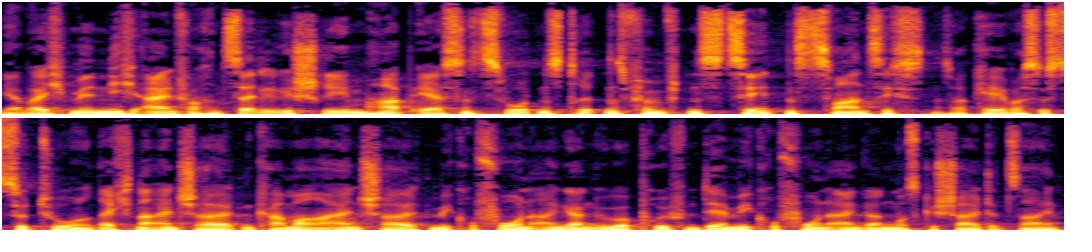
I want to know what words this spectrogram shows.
Ja, weil ich mir nicht einfach einen Zettel geschrieben habe, erstens, zweitens, drittens, fünftens, zehntens, zwanzigstens. Okay, was ist zu tun? Rechner einschalten, Kamera einschalten, Mikrofoneingang überprüfen, der Mikrofoneingang muss geschaltet sein,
